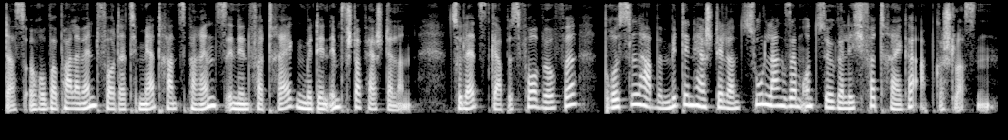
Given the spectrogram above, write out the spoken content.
Das Europaparlament fordert mehr Transparenz in den Verträgen mit den Impfstoffherstellern. Zuletzt gab es Vorwürfe, Brüssel habe mit den Herstellern zu langsam und zögerlich Verträge abgeschlossen.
